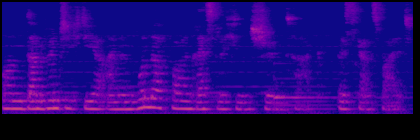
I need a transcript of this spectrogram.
und dann wünsche ich dir einen wundervollen restlichen schönen Tag. Bis ganz bald.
